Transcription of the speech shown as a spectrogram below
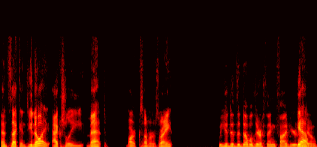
And second, you know I actually met Marc Summers, right? Well, you did the Double Dare thing five years Yeah. ago.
